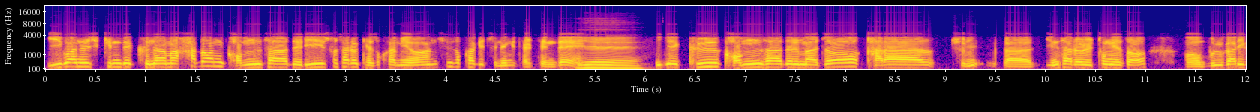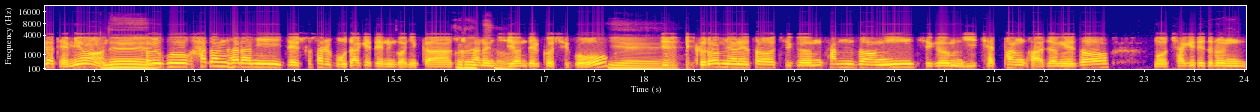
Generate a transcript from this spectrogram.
이관을 시키는데 그나마 하던 검사들이 수사를 계속하면 신속하게 진행이 될 텐데 예. 이제 그 검사들마저 갈아 주 그러니까 인사를 통해서 어 물갈이가 되면 네. 결국 하던 사람이 이제 수사를 못 하게 되는 거니까 수사는 그렇죠. 지연될 것이고 예. 이제 그런 면에서 지금 삼성이 지금 이 재판 과정에서 뭐 자기들은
